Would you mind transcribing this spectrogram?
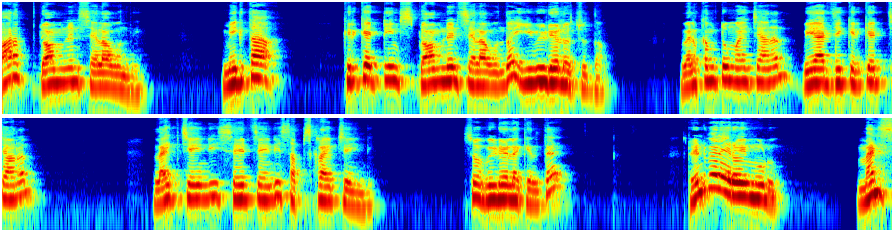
భారత్ డామినెన్స్ ఎలా ఉంది? మిగతా క్రికెట్ టీమ్స్ డామినెన్స్ ఎలా ఉందో ఈ వీడియోలో చూద్దాం. Welcome to my channel BRG cricket channel like చేయండి షేర్ చేయండి సబ్స్క్రైబ్ చేయండి. సో వీడియోలోకి వెళ్తే రెండు వేల ఇరవై మూడు మెన్స్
